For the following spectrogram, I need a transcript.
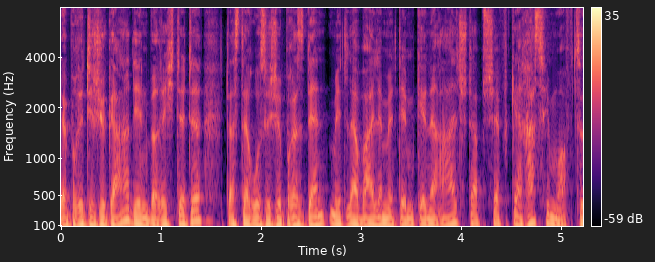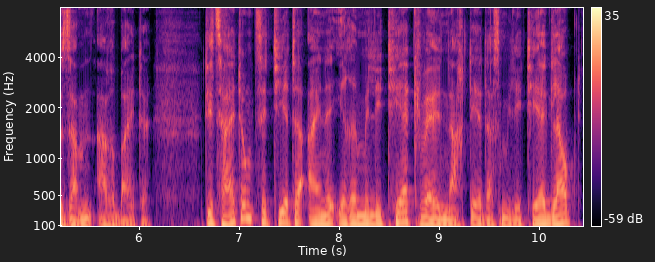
Der britische Guardian berichtete, dass der russische Präsident mittlerweile mit dem Generalstabschef Gerasimov zusammenarbeite. Die Zeitung zitierte eine ihrer Militärquellen, nach der das Militär glaubt,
